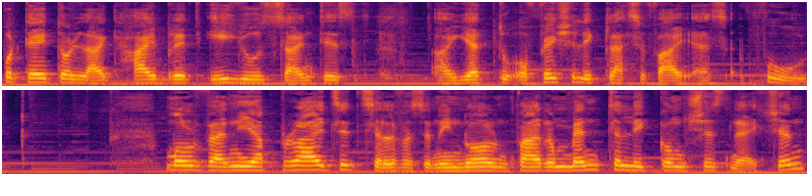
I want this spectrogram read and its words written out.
potato like hybrid EU scientists are yet to officially classify as food. Molvania prides itself as an environmentally conscious nation,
